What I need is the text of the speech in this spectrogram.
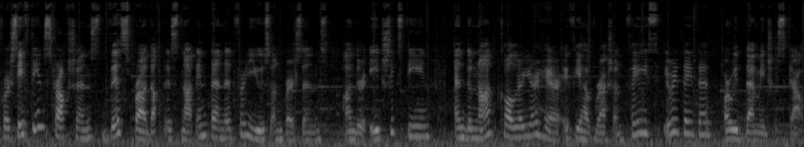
For safety instructions, this product is not intended for use on persons under age 16 and do not color your hair if you have rash on face, irritated, or with damaged scalp.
